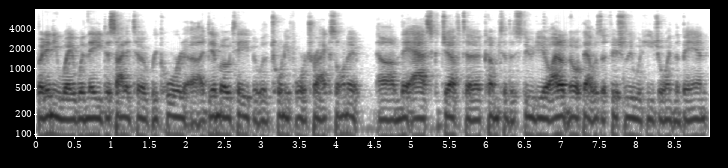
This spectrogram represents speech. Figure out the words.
But anyway, when they decided to record a demo tape with 24 tracks on it, um, they asked Geoff to come to the studio. I don't know if that was officially when he joined the band,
